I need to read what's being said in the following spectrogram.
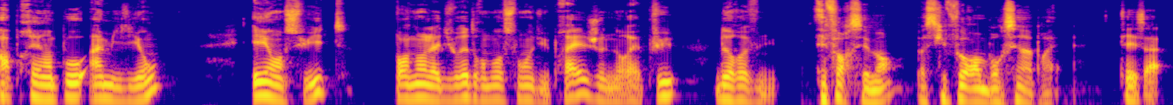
après impôt 1 million, et ensuite, pendant la durée de remboursement du prêt, je n'aurai plus de revenus. Et forcément, parce qu'il faut rembourser un prêt. C'est ça.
